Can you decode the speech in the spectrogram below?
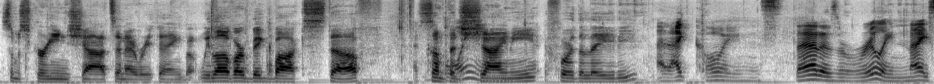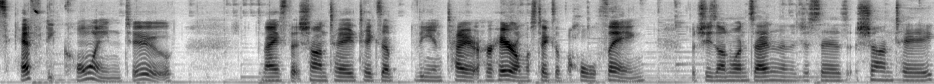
some screenshots and everything. But we love our big box stuff. A Something coin. shiny for the lady. I like coins. That is a really nice, hefty coin, too. Nice that Shantae takes up the entire. Her hair almost takes up the whole thing. But she's on one side, and then it just says Shantae,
